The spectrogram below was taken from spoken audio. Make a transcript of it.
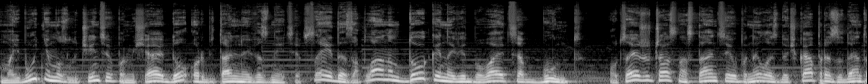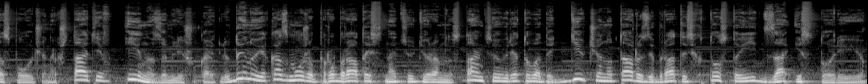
У майбутньому злочинців поміщають до орбітальної в'язниці. Все йде за планом, доки не відбувається бунт. У цей же час на станції опинилась дочка президента Сполучених Штатів, і на землі шукають людину, яка зможе пробратись на цю тюремну станцію, врятувати дівчину та розібратись, хто стоїть за історією.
